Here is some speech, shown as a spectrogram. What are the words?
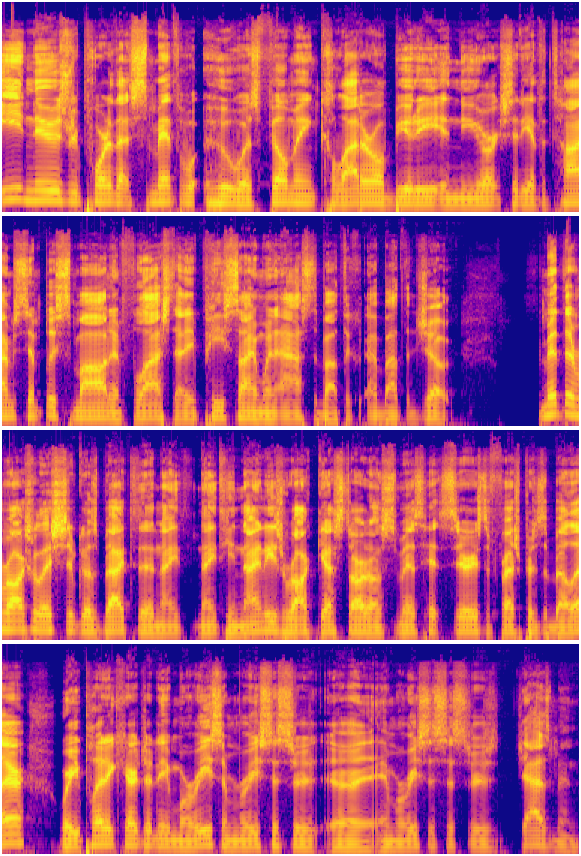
E News reported that Smith, who was filming Collateral Beauty in New York City at the time, simply smiled and flashed at a peace sign when asked about the about the joke. Smith and Rock's relationship goes back to the 1990s. Rock guest starred on Smith's hit series The Fresh Prince of Bel Air, where he played a character named Maurice and Maurice's sister uh, and Maurice's sister Jasmine.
